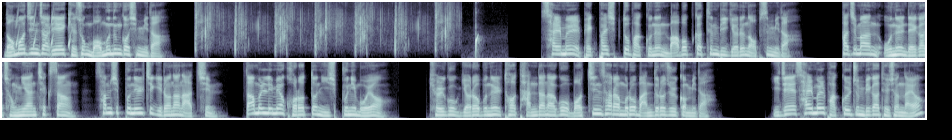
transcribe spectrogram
넘어진 자리에 계속 머무는 것입니다. 삶을 180도 바꾸는 마법 같은 비결은 없습니다. 하지만 오늘 내가 정리한 책상, 30분 일찍 일어난 아침, 땀 흘리며 걸었던 20분이 모여 결국 여러분을 더 단단하고 멋진 사람으로 만들어줄 겁니다. 이제 삶을 바꿀 준비가 되셨나요?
